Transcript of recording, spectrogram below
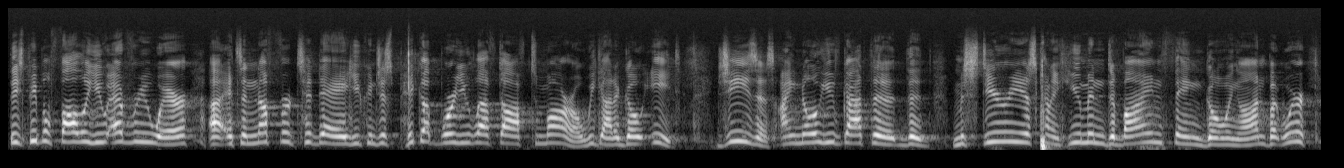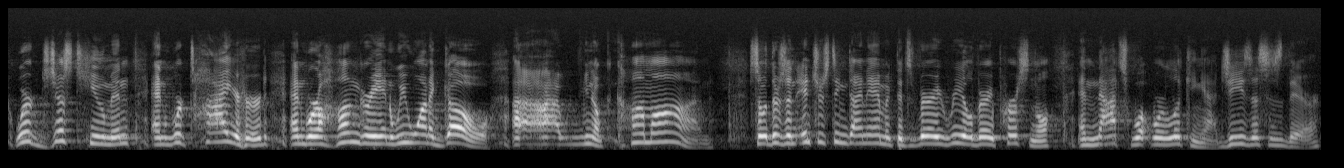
these people follow you everywhere. Uh, it's enough for today. You can just pick up where you left off tomorrow. We got to go eat. Jesus, I know you've got the, the mysterious kind of human divine thing going on, but we're, we're just human and we're tired and we're hungry and we want to go. Uh, uh, you know, come on. So there's an interesting dynamic that's very real, very personal, and that's what we're looking at. Jesus is there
